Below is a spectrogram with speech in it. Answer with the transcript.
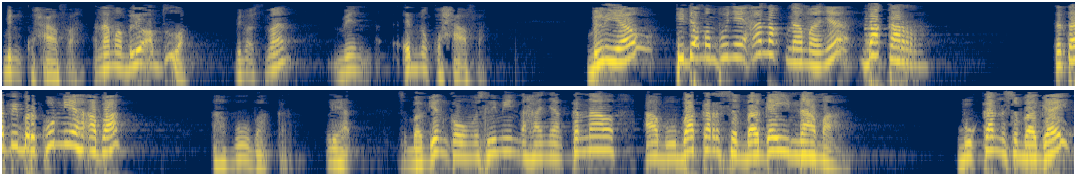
bin Kuhafa. Nama beliau Abdullah bin Utsman bin Ibnu Kuhafa. Beliau tidak mempunyai anak namanya Bakar. Tetapi berkunyah apa? Abu Bakar. Lihat. Sebagian kaum muslimin hanya kenal Abu Bakar sebagai nama. Bukan sebagai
